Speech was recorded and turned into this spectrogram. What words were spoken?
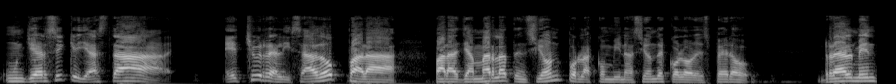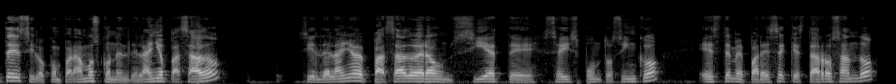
un jersey que ya está hecho y realizado para, para llamar la atención por la combinación de colores. Pero realmente, si lo comparamos con el del año pasado, si el del año pasado era un 7, 6.5, este me parece que está rozando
